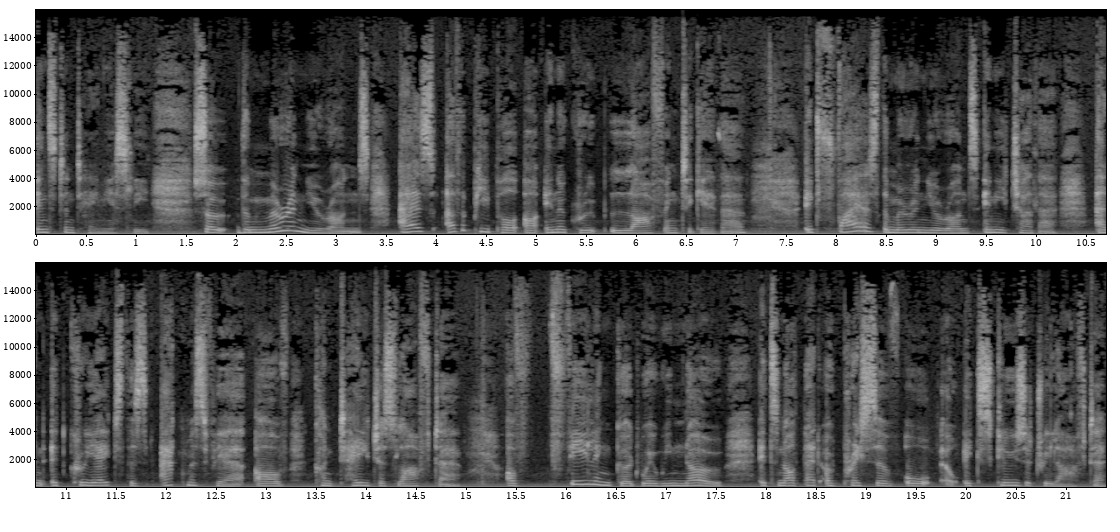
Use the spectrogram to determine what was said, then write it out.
instantaneously. So the mirror neurons, as other people are in a group laughing together, it fires the mirror neurons in each other and it creates this atmosphere of contagious laughter, of feeling good where we know it's not that oppressive or, or laughter.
